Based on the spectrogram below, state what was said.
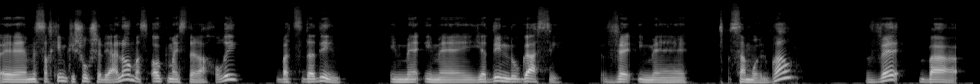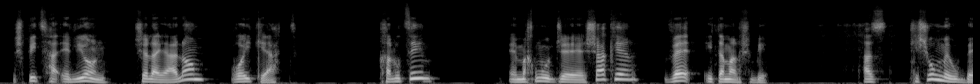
אה, משחקים קישור של יהלום, אז הופמייסטר האחורי, בצדדים עם, עם אה, ידין לוגסי ועם אה, סמואל בראון, ובשפיץ העליון של היהלום, רועי קיאט. חלוצים, מחמוד שקר ואיתמר שביר. אז קישור מעובה,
